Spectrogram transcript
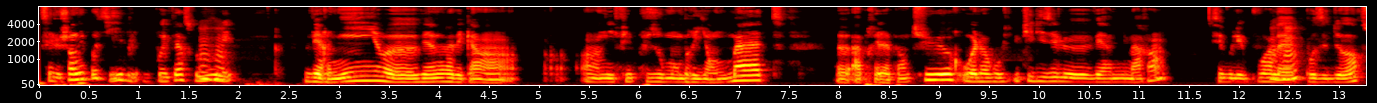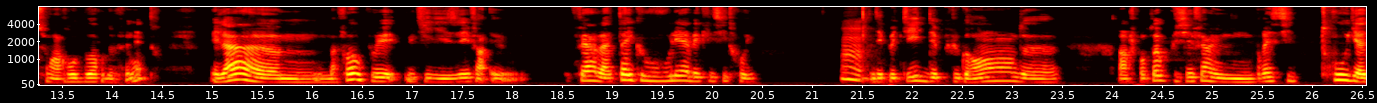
c'est le champ des possibles. Vous pouvez faire ce que Mhm. vous voulez. Vernir, euh, vernir avec un, un effet plus ou moins brillant ou mat, euh, après la peinture, ou alors utiliser le vernis marin, si vous voulez pouvoir la Mhm. poser dehors sur un rebord de fenêtre. Et là, euh, ma foi, vous pouvez utiliser, enfin, euh, faire la taille que vous voulez avec les citrouilles. Mm. Des petites, des plus grandes. euh. Alors, je pense pas que vous puissiez faire une vraie citrouille à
